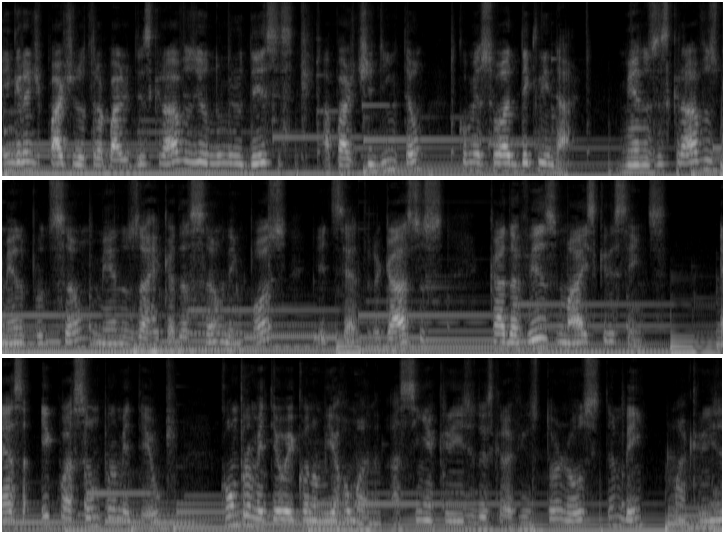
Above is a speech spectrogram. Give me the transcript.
em grande parte do trabalho de escravos e o número desses, a partir de então, começou a declinar. Menos escravos, menos produção, menos arrecadação de impostos, etc. Gastos cada vez mais crescentes. Essa equação prometeu, comprometeu a economia romana. Assim, a crise do escravismo tornou-se também uma crise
